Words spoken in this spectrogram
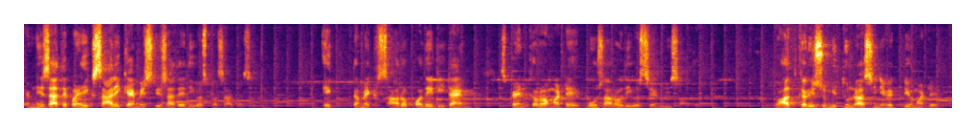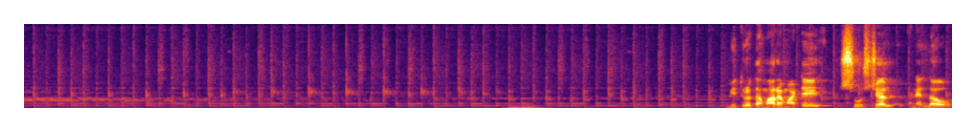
એમની સાથે પણ એક સારી કેમિસ્ટ્રી સાથે દિવસ પસાર થશે. એક તમે સારો ક્વોલિટી ટાઈમ સ્પેન્ડ કરવા માટે બહુ સારો દિવસ છે એમની સાથે. વાત કરીશું મિથુન રાશિની વ્યક્તિઓ માટે. મિત્રો, તમારા માટે સોશિયલ અને લવ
